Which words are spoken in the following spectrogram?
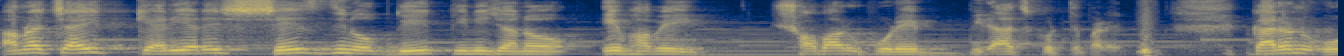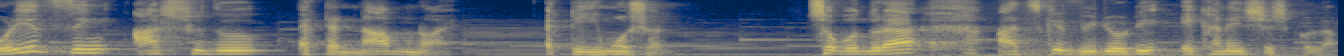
আমরা চাই ক্যারিয়ারের শেষ দিন অবধি তিনি যেন এভাবেই সবার উপরে বিরাজ করতে পারেন। কারণ অরিজিৎ সিং আর শুধু একটা নাম নয়, একটা ইমোশন। সো বন্ধুরা, আজকের ভিডিওটি এখানেই শেষ করলাম।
